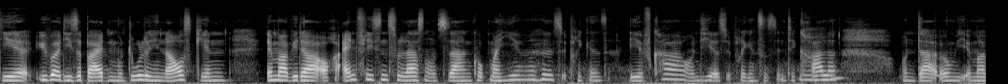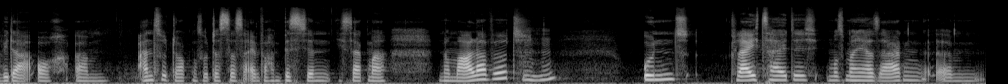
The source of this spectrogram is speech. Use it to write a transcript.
die über diese beiden Module hinausgehen, immer wieder auch einfließen zu lassen und zu sagen, guck mal, hier ist übrigens EFK und hier ist übrigens das Integrale mhm. und da irgendwie immer wieder auch ähm, anzudocken, sodass das einfach ein bisschen, ich sag mal, normaler wird. Mhm. Und gleichzeitig muss man ja sagen, ähm,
